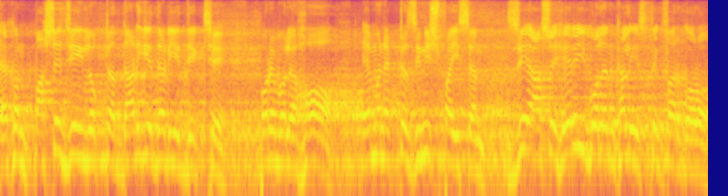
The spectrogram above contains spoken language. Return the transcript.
এখন পাশে যেই লোকটা দাঁড়িয়ে দাঁড়িয়ে দেখছে, পরে বলে, হ, এমন একটা জিনিস পাইছেন, যে আসে হেরেই বলেন খালি ইস্তেকফার করো,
